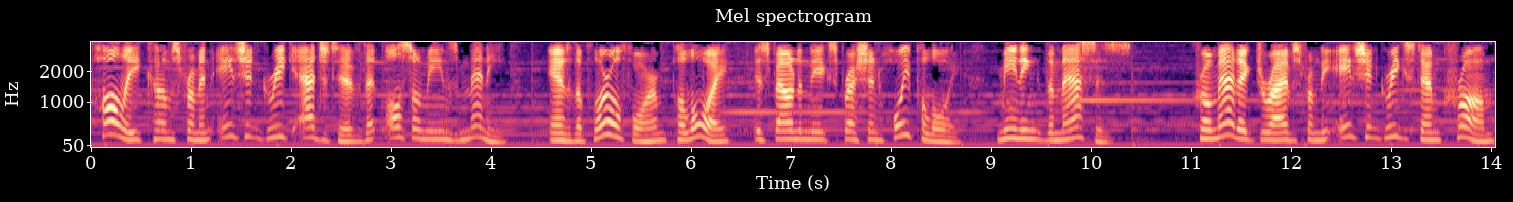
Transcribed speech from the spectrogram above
Poly comes from an ancient Greek adjective that also means many, and the plural form, polloi, is found in the expression hoi polloi, meaning the masses. Chromatic derives from the ancient Greek stem chrom,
